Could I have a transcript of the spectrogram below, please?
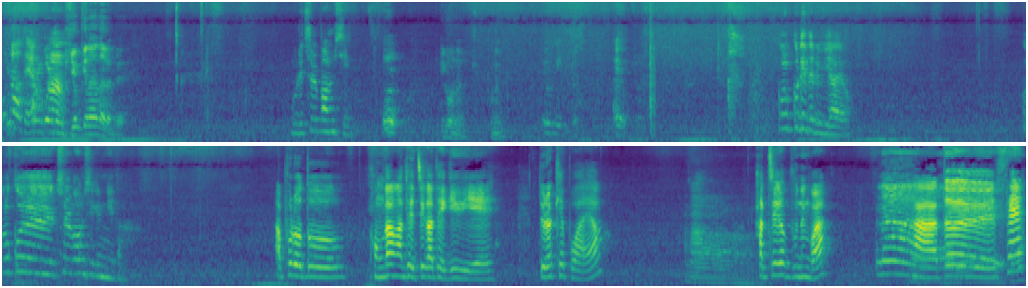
혼나도 돼요? 꿀꿀 좀 귀엽긴 하다 근데. 우리 출범식. 어? 이거는? 이거는? 여기 있어. 아유. 꿀꿀이들을 위하여. 꿀꿀 출범식입니다. 앞으로도 건강한 돼지가 되기 위해 노력해 보아요. 하나. 같이 부는 거야? 하나. 하나, 둘, 셋.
